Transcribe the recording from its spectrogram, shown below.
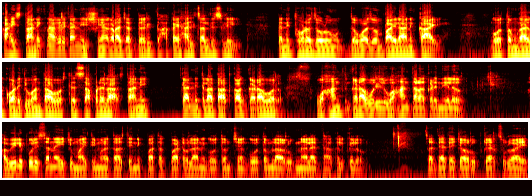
काही स्थानिक नागरिकांनी सिंहगडाच्या दरीत हा काही हालचाल दिसली. त्यांनी थोडं जवळून जवळ जाऊन पाहिलं आणि काय? गौतम गायकवाड जिवंत अवस्थेत सापडला. स्थानिकांनी त्याला तात्काळ गडावर वाहन गडावरील वाहनतळाकडे नेलं. हवेली पोलिसांना याची माहिती मिळताच त्यांनी पथक पाठवलं आणि गौतमच्या गौतमला रुग्णालयात दाखल केलं. सध्या त्याच्यावर उपचार सुरू आहेत.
